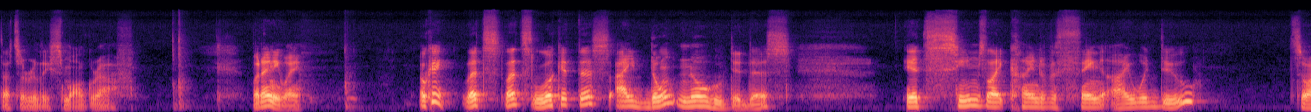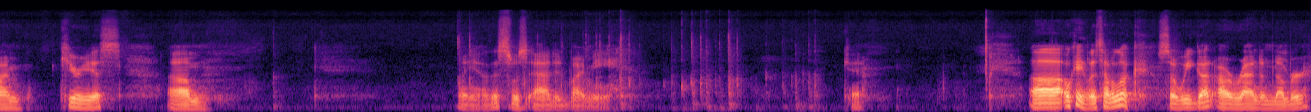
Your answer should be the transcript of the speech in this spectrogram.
That's a really small graph. But anyway, okay, let's let's look at this. I don't know who did this. It seems like kind of a thing I would do, so I'm curious. Um, oh yeah, this was added by me. Uh, okay, let's have a look. So we got our random number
